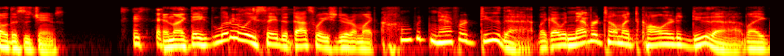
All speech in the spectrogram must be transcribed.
Oh, this is James. and like they literally say that that's what you should do. And I'm like, I would never do that. Like I would never tell my caller to do that. Like,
